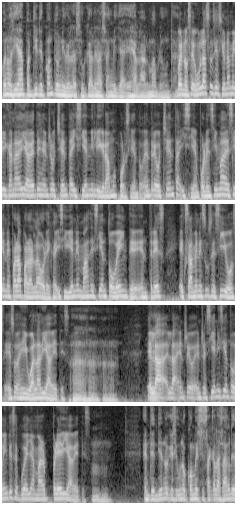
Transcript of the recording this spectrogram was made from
Buenos días, ¿a partir de cuánto el nivel de azúcar en la sangre ya es alarma? Pregunta. Bueno, según la Asociación Americana de Diabetes, entre 80 y 100 miligramos por ciento, entre 80 y 100, por encima de 100 es para parar la oreja, y si viene más de 120 en tres exámenes sucesivos, eso es igual a diabetes. Ajá, ajá. entre, entre 100 y 120 se puede llamar prediabetes entendiendo que si uno come se saca la sangre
